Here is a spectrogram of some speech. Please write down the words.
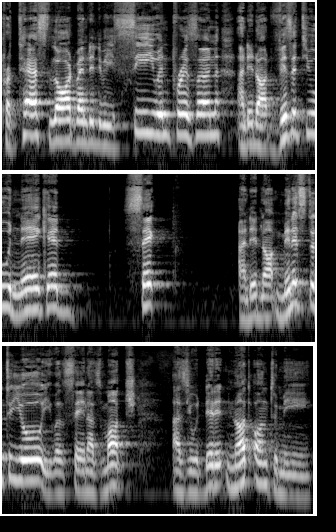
protest, Lord, when did we see you in prison and did not visit you naked, sick, and did not minister to you? He will say, Inasmuch as you did it not unto me,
